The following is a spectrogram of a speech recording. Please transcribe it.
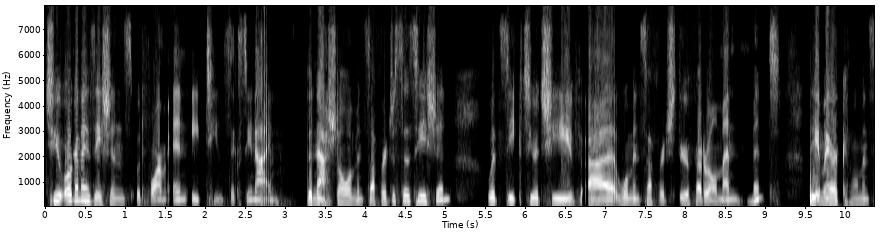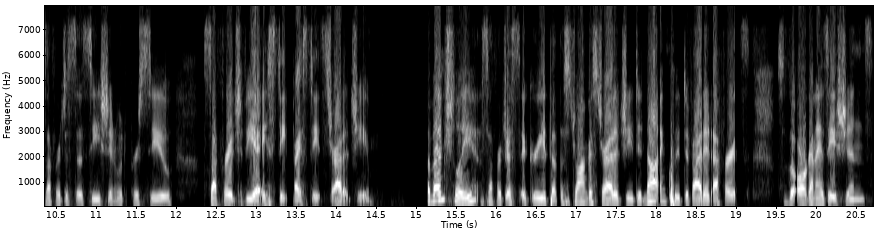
two organizations would form in 1869. The National Women's Suffrage Association would seek to achieve uh, women's suffrage through a federal amendment. The American Women's Suffrage Association would pursue suffrage via a state-by-state -state strategy. Eventually, suffragists agreed that the strongest strategy did not include divided efforts, so the organizations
